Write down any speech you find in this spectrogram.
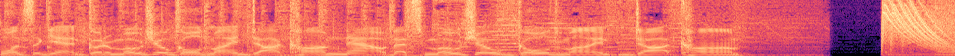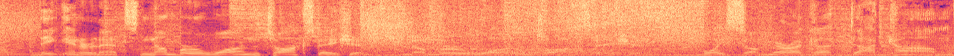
Once again, go to mojogoldmine.com now. That's mojogoldmine.com. The Internet's number one talk station. Number one talk station. VoiceAmerica.com.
